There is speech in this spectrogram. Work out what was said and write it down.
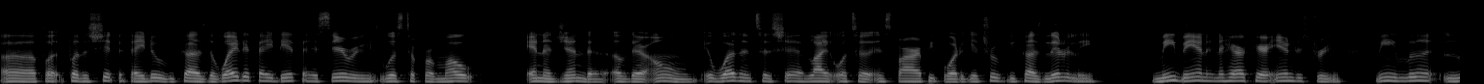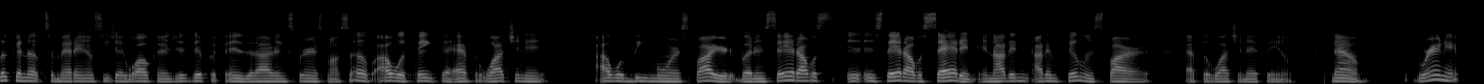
uh for for the shit that they do because the way that they did that series was to promote an agenda of their own. It wasn't to shed light or to inspire people or to get truth because literally me being in the hair care industry me lo- looking up to Madam CJ Walker and just different things that I'd experienced myself, I would think that after watching it, I would be more inspired. But instead, I was instead I was saddened, and I didn't I didn't feel inspired after watching that film. Now, granted,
